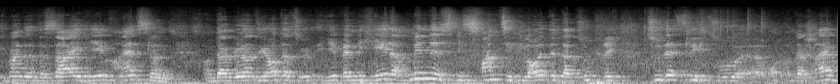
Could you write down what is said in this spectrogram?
ich meine, das sage ich jedem Einzelnen, und da gehören Sie auch dazu, wenn nicht jeder mindestens 20 Leute dazu kriegt, zusätzlich zu äh, unterschreiben,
